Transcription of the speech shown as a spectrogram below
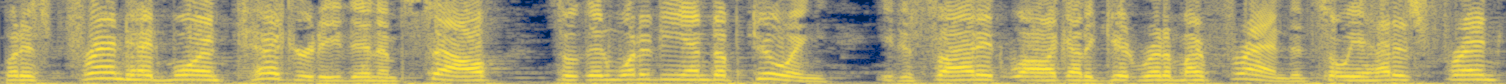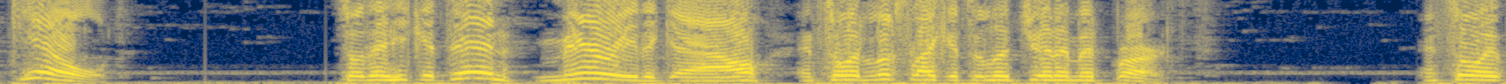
but his friend had more integrity than himself, so then what did he end up doing? He decided, well, I got to get rid of my friend, and so he had his friend killed. So that he could then marry the gal, and so it looks like it's a legitimate birth. And so it,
